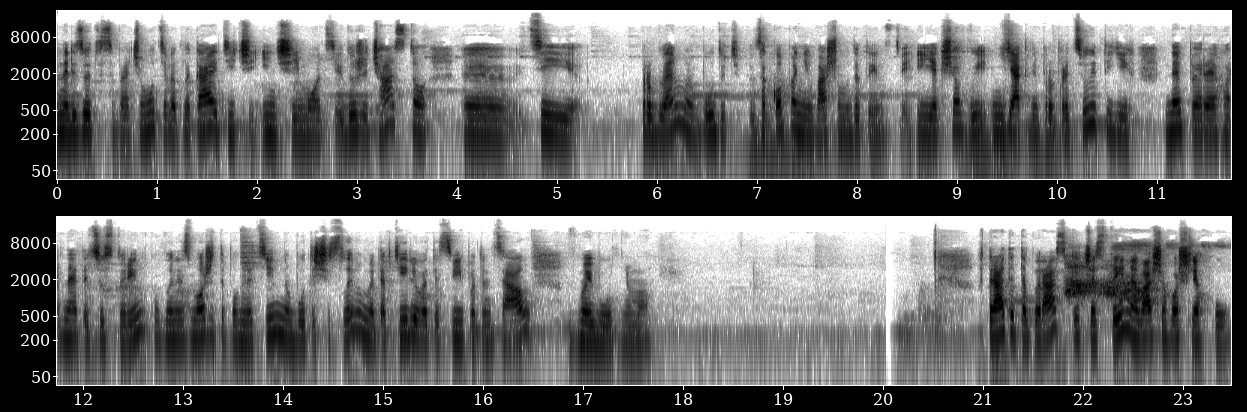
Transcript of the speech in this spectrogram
Аналізуйте себе, чому це викликає ті чи інші емоції. Дуже часто е, ці проблеми будуть закопані в вашому дитинстві. І якщо ви ніяк не пропрацюєте їх, не перегорнете цю сторінку, ви не зможете повноцінно бути щасливими та втілювати свій потенціал в майбутньому. Втрати та поразки частина вашого шляху.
